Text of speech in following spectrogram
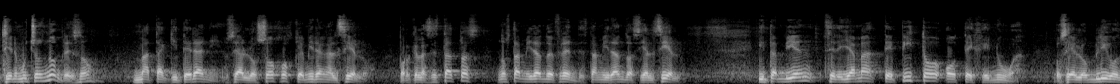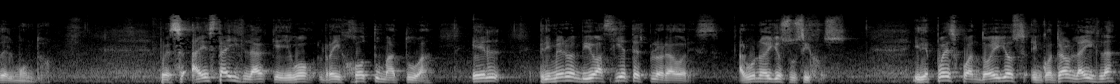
Tiene muchos nombres, ¿no? Mataquiterani, o sea, los ojos que miran al cielo porque las estatuas no están mirando de frente, están mirando hacia el cielo. Y también se le llama Tepito o Tejenúa, o sea, el ombligo del mundo. Pues a esta isla que llegó el rey Jotumatua, él primero envió a siete exploradores, algunos de ellos sus hijos. Y después, cuando ellos encontraron la isla,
